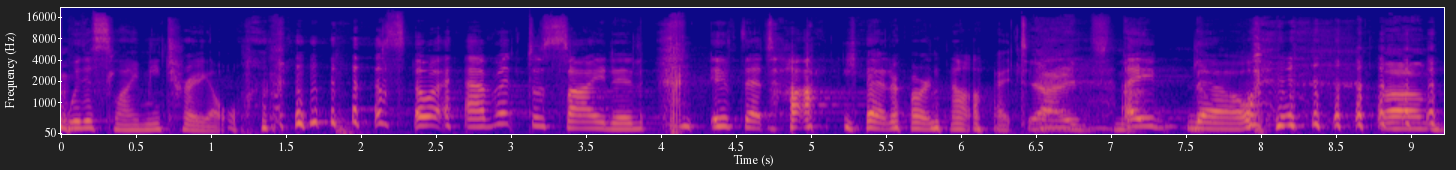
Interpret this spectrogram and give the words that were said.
hmm. with a slimy trail. so I haven't decided if that's hot yet or not. Yeah, it's not. I know. um,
